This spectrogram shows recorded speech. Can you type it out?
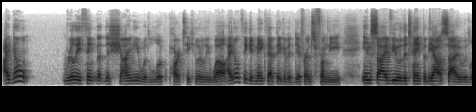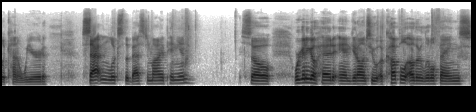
I don't really think that the shiny would look particularly well. I don't think it'd make that big of a difference from the inside view of the tank, but the outside would look kind of weird. Satin looks the best in my opinion. So we're going to go ahead and get on to a couple other little things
